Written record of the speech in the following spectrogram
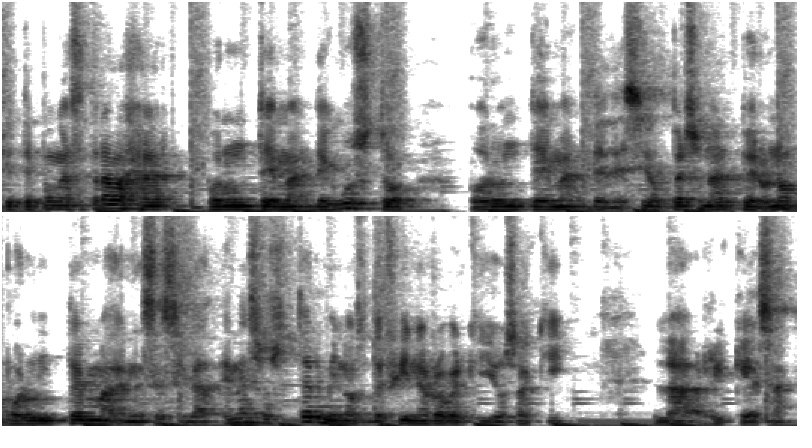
que te pongas a trabajar por un tema de gusto, por un tema de deseo personal, pero no por un tema de necesidad. En esos términos define Robert Kiyosaki la riqueza.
